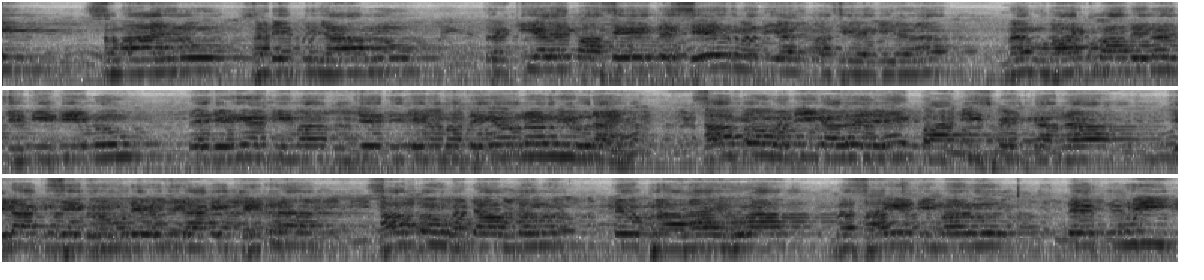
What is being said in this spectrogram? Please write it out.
ਸਮਾਜ ਨੂੰ, ਸਾਡੇ ਪੰਜਾਬ ਨੂੰ ਤਰੱਕੀ ਵਾਲੇ ਪਾਸੇ ਤੇ ਸਿਹਤਮੰਦੀ ਵਾਲੇ ਪਾਸੇ ਲੈ ਕੇ ਜਾਣਾ। ਮੈਂ ਮੁਬਾਰਕਬਾਦ ਦੇਣਾ ਜਿੱਤੀ ਟੀਮ ਨੂੰ ਤੇ ਜਿਹੜੀਆਂ ਟੀਮਾਂ ਦੂਜੇ ਤੀਜੇ ਨੰਬਰ ਤੇ ਗਈਆਂ ਉਹਨਾਂ ਨੂੰ ਵੀ ਵਧਾਈ। ਸਭ ਤੋਂ ਵੱਡੀ ਗੱਲ ਹੈ ਜਿਹੜੀ ਪਾਰਟਿਸਿਪੇਟ ਕਰਨਾ, ਜਿਹੜਾ ਕਿਸੇ ਗਰਾਊਂਡ ਦੇ ਵਿੱਚ ਜਾ ਕੇ ਖੇਡਣਾ, ਸਭ ਤੋਂ ਵੱਡਾ ਉਦਮ ਤੇ ਉਪਰਾਲਾ ਇਹ ਹੋਗਾ ਮੈਂ ਸਾਰੀਆਂ ਟੀਮਾਂ ਨੂੰ ਤੇ ਪੂਰੀ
